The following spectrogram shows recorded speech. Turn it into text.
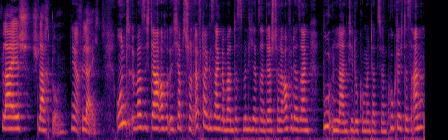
Fleisch, Schlachtung. Ja. Vielleicht. Und was ich da auch, ich habe es schon öfter gesagt, aber das will ich jetzt an der Stelle auch wieder sagen, Butenland, die Dokumentation. Guckt euch das an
